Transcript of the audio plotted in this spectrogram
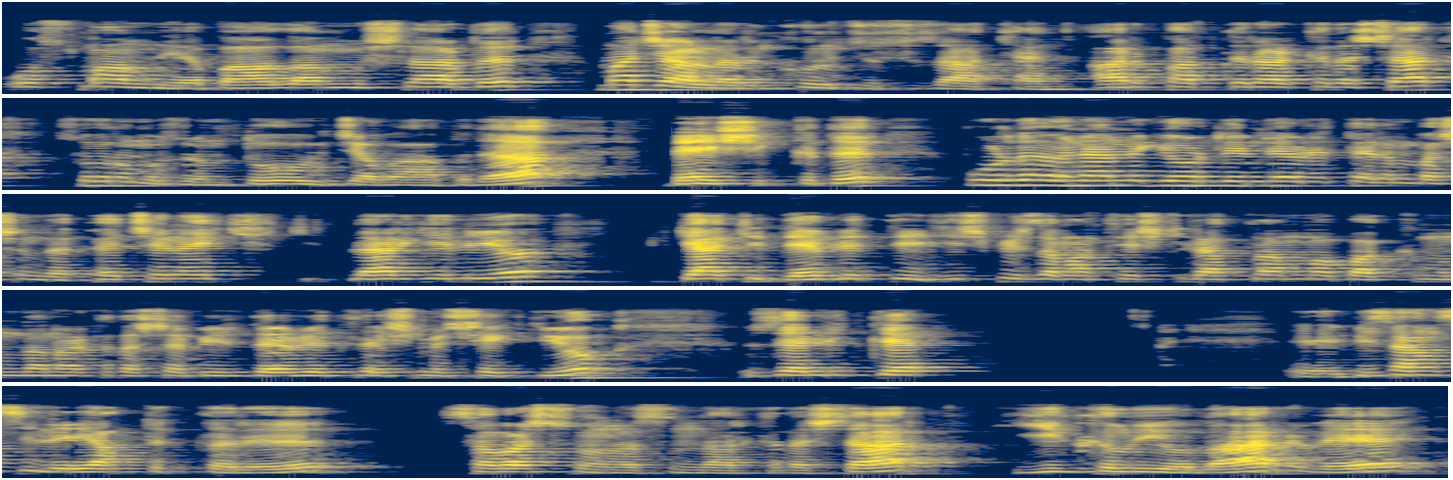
Osmanlı'ya bağlanmışlardır. Macarların kurucusu zaten Arpat'tır arkadaşlar. Sorumuzun doğru cevabı da B şıkkıdır. Burada önemli gördüğüm devletlerin başında peçenekler geliyor. Gel ki devlet değil hiçbir zaman teşkilatlanma bakımından arkadaşlar bir devletleşme şekli yok. Özellikle e, Bizans ile yaptıkları savaş sonrasında arkadaşlar yıkılıyorlar ve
